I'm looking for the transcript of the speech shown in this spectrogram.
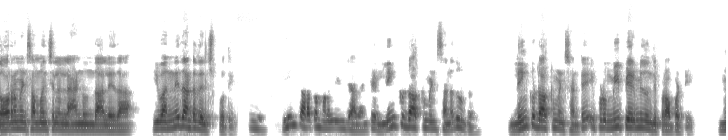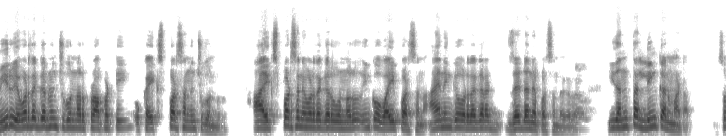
గవర్నమెంట్ సంబంధించిన ల్యాండ్ ఉందా లేదా? ఇవన్నీ దాంట్లో తెలిసిపోతాయి. Hmm. దీని తర్వాత మనం ఏం చేయాలంటే లింక్ డాక్యుమెంట్స్ అనేది ఉంటుంది. లింక్ డాక్యుమెంట్స్ అంటే ఇప్పుడు మీ పేరు మీద ఉంది ప్రాపర్టీ. మీరు ఎవరి దగ్గర నుంచి కొన్నారు ప్రాపర్టీ? ఒక ఎక్స్ పర్సన్ నుంచి కొన్నారు. ఆ ఎక్స్ పర్సన్ ఎవరి దగ్గర ఉన్నారు ఇంకో వై పర్సన్ ఆయన ఇంకెవరి దగ్గర? జెడ్ అనే పర్సన్ దగ్గర. ఇదంతా లింక్ అన్నమాట. సో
